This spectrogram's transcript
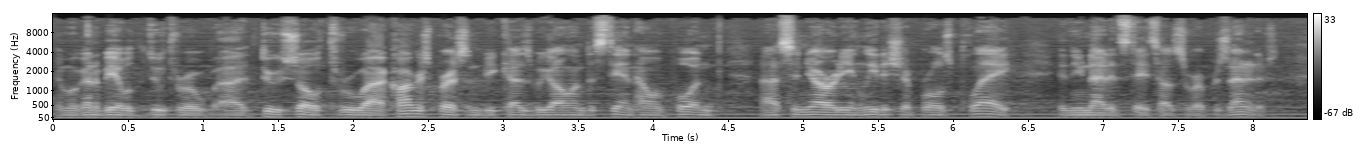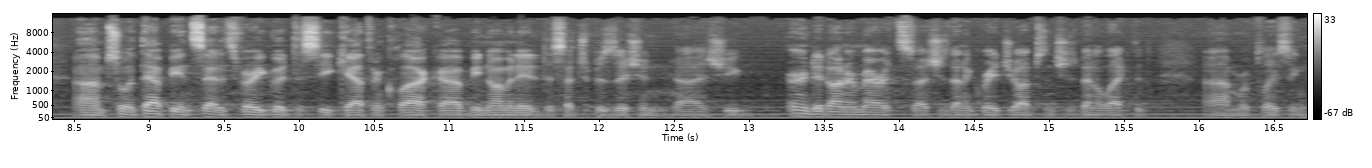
and we're going to be able to do through, uh, do so through our congressperson because we all understand how important uh, seniority and leadership roles play in the United States House of Representatives. Um, So with that being said, it's very good to see Katherine Clark uh, be nominated to such a position. Uh, She earned it on her merits. Uh, She's done a great job since she's been elected, um, replacing,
